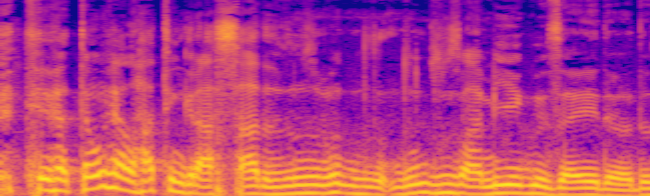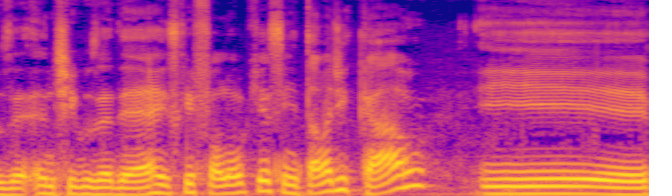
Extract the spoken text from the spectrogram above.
Teve até um relato engraçado de um dos amigos aí, do, dos antigos EDRs, que falou que assim, tava de carro. E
